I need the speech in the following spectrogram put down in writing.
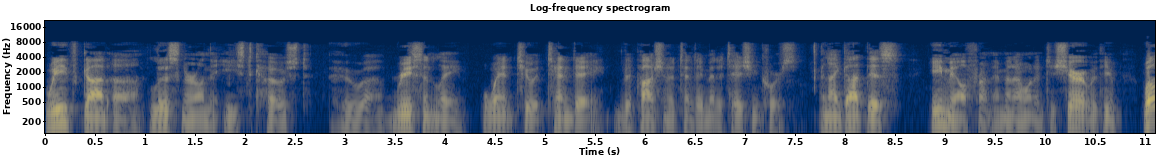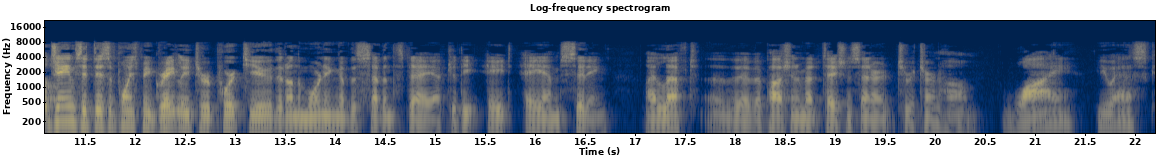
We've got a listener on the East Coast who uh, recently went to a 10 day Vipassana 10 day meditation course. And I got this email from him and I wanted to share it with you. Well, James, it disappoints me greatly to report to you that on the morning of the seventh day after the 8 a.m. sitting, I left the Vipassana Meditation Center to return home. Why, you ask?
